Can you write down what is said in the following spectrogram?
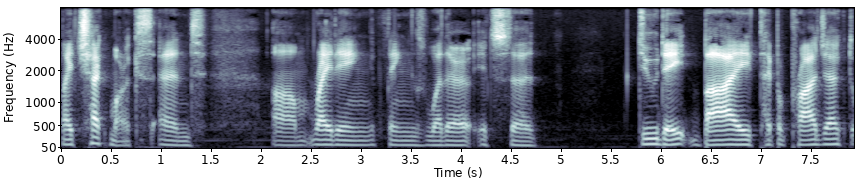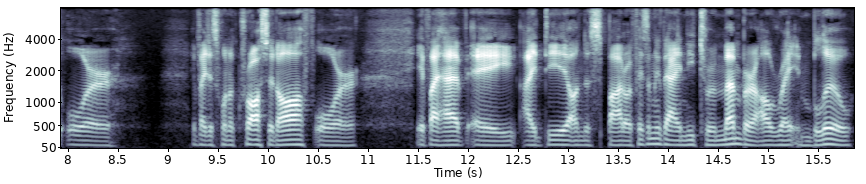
my check marks and um, writing things, whether it's a due date by type of project or if I just want to cross it off or if I have a idea on the spot or if it's something that I need to remember, I'll write in blue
